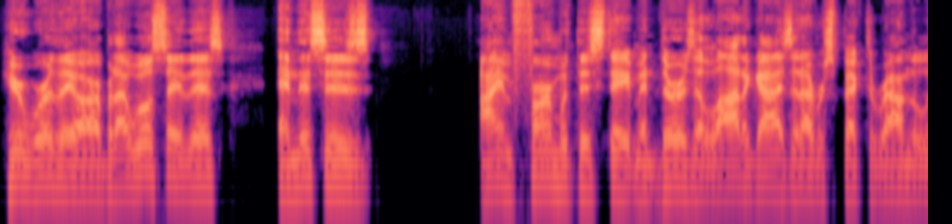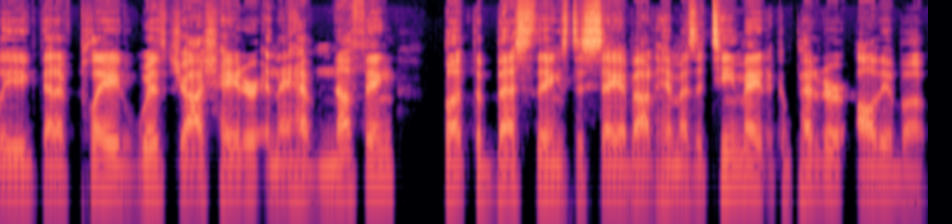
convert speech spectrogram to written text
hear where they are. But I will say this, and this is, I am firm with this statement. There is a lot of guys that I respect around the league that have played with Josh Hader, and they have nothing but the best things to say about him as a teammate, a competitor, all the above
